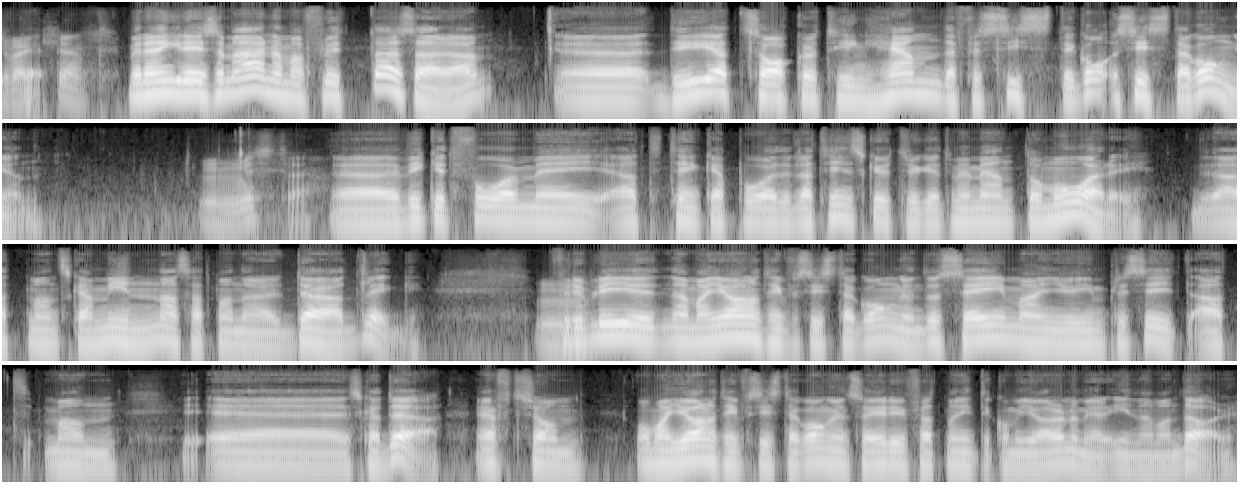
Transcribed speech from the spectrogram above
Verkligen. Men en grej som är när man flyttar så här. Det är att saker och ting händer för sista, sista gången. Mm. Uh, vilket får mig att tänka på det latinska uttrycket memento mori. Att man ska minnas att man är dödlig. Mm. För det blir ju, när man gör någonting för sista gången, då säger man ju implicit att man eh, ska dö. Eftersom om man gör någonting för sista gången så är det ju för att man inte kommer göra något mer innan man dör.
